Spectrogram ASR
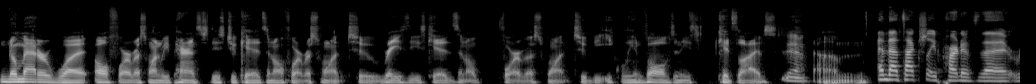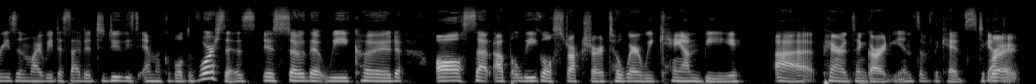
no matter what, all four of us want to be parents to these two kids, and all four of us want to raise these kids, and all four of us want to be equally involved in these kids' lives. yeah. Um, And that's actually part of the reason why we decided to do these amicable divorces is so that we could all set up a legal structure to where we can be uh, parents and guardians of the kids together. Right.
